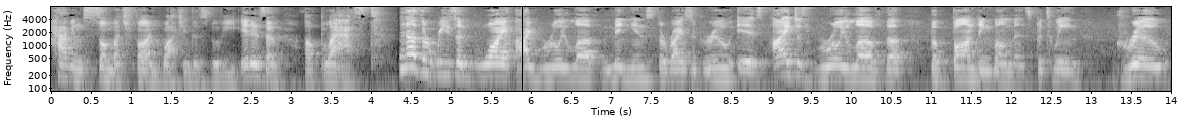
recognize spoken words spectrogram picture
having so much fun watching this movie. It is a, a blast. Another reason why I really love Minions The Rise of Gru is I just really love the, the bonding moments between Gru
